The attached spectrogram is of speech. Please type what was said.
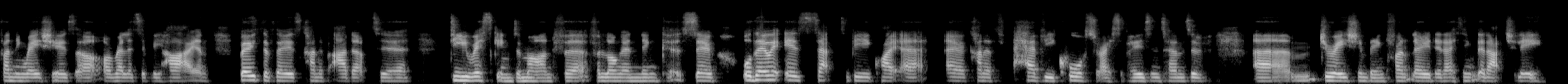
funding ratios are, are relatively high. And both of those kind of add up to de-risking demand for, for long end linkers. So although it is set to be quite a, a kind of heavy quarter, I suppose, in terms of um, duration being front loaded, I think that actually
